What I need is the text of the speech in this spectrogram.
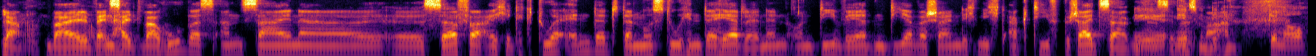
Klar, ja, weil wenn halt Wahoo was an seiner äh, Surfer-Architektur ändert, dann musst du hinterherrennen und die werden dir wahrscheinlich nicht aktiv Bescheid sagen, nee, dass sie nee, was machen. Nee, genau.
